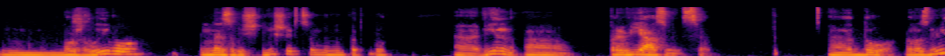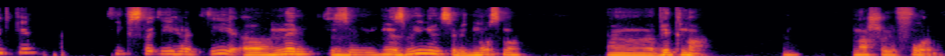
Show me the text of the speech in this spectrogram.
можливо незручніше в цьому випадку. Е, Він е, прив'язується е, до розмітки X та Y і е, не, не змінюється відносно е, вікна нашої форми.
